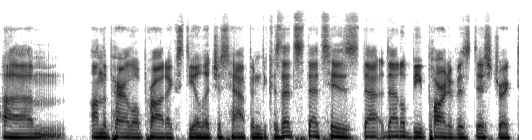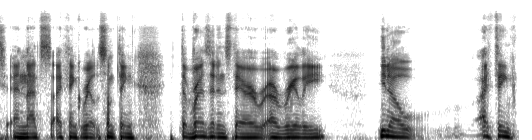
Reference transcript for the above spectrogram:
Um, on the parallel products deal that just happened because that's that's his that that'll be part of his district and that's I think real something the residents there are really you know I think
